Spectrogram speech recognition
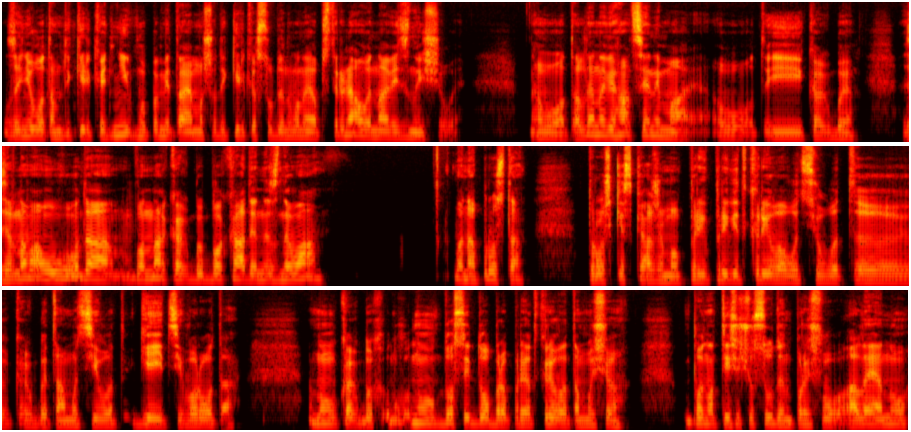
зайняло там декілька днів. Ми пам'ятаємо, що декілька суден вони обстріляли, навіть знищили. От. Але навігації немає. От. І как би, зернова угода, вона как би, блокади не знила. Вона просто трошки, скажімо, при, привідкрила оцю от, е, как би, там, оці от гейт, ворота. Ну, как би, ну, ну, досить добре приоткрила, тому що понад тисячу суден пройшло. Але ну,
